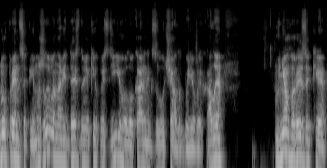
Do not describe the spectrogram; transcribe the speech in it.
Ну, в принципі, можливо, навіть десь до якихось дій його локальних залучали бойових, але в нього ризики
